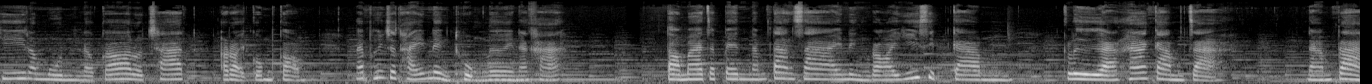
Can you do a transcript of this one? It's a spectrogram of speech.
ที่ละมุนแล้วก็รสชาติอร่อยกลมกล่อมแม่พึ่งจะใช้1ถุงเลยนะคะ ต่อมาจะเป็นน้ำตาลทราย 120 กรัม เกลือ 5 กรัมจ้ะน้ำเปล่า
